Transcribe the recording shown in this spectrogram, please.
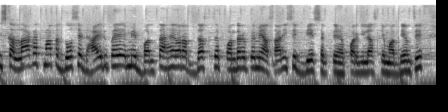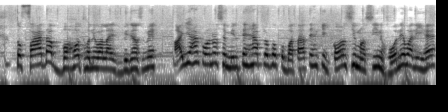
इसका लागत मात्र दो से ढाई रुपए में बनता है और आप दस से पंद्रह रुपए में आसानी से बेच सकते हैं पर गिलास के माध्यम से। तो फ़ायदा बहुत होने वाला है इस बिज़नेस में। आइए यहाँ कॉर्नर से मिलते हैं आप लोगों को, बताते हैं कि कौन सी मशीन होने वाली है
